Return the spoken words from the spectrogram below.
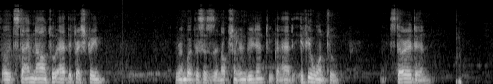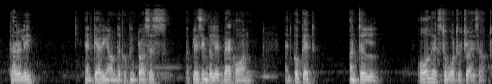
So it's time now to add the fresh cream Remember this is an optional ingredient you can add if you want to. Stir it in thoroughly and carry on the cooking process by placing the lid back on and cook it until all the extra water dries out.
